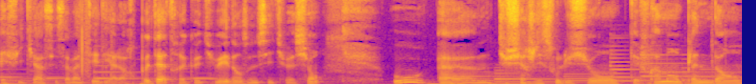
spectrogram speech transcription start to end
efficace et ça va t'aider. Alors peut-être que tu es dans une situation où tu cherches des solutions, tu es vraiment en pleine dedans,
